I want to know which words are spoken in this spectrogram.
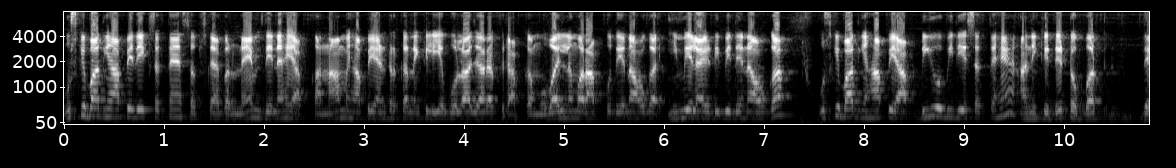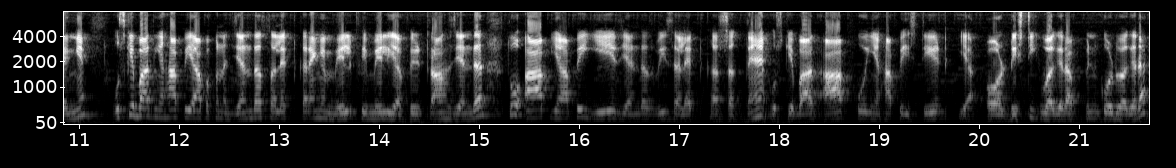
उसके बाद यहाँ पे देख सकते हैं सब्सक्राइबर नेम देना है, आपका नाम यहाँ पे एंटर करने के लिए बोला जा रहा है, फिर आपका मोबाइल नंबर आपको देना होगा ईमेल आईडी भी देना होगा। उसके बाद यहाँ पे आप डीओ भी दे सकते हैं, यानी कि डेट ऑफ़ बर्थ देंगे। उसके बाद यहाँ पे आप अपना जेंडर सेलेक्ट करेंगे मेल फीमेल या फिर ट्रांसजेंडर तो आप यहाँ पे ये जेंडर भी सेलेक्ट कर सकते हैं। उसके बाद आपको यहाँ पे स्टेट या और डिस्ट्रिक्ट वगैरह पिन कोड वगैरह,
